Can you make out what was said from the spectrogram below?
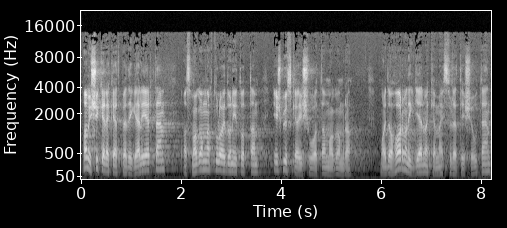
Ami sikereket pedig elértem, azt magamnak tulajdonítottam, és büszke is voltam magamra. Majd a harmadik gyermekem megszületése után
